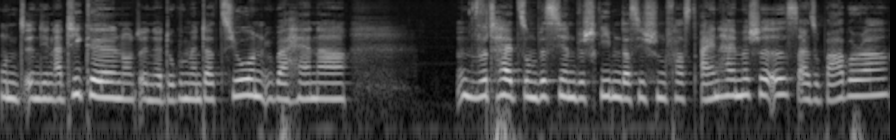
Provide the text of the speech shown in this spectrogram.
und in den Artikeln und in der Dokumentation über Hannah wird halt so ein bisschen beschrieben, dass sie schon fast Einheimische ist, also Barbara,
